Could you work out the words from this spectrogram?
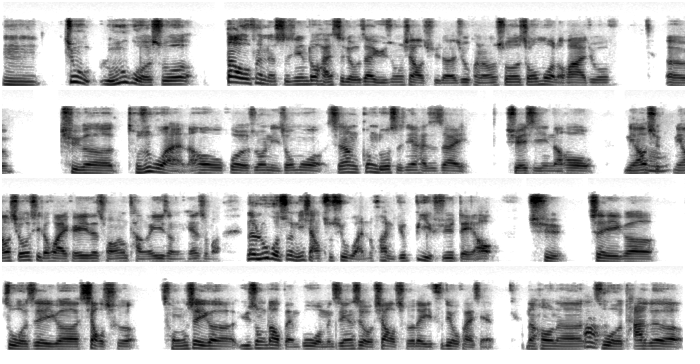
嗯，就如果说大部分的时间都还是留在渝中校区的，就可能说周末的话就。呃，去个图书馆，然后或者说你周末，实际上更多时间还是在学习。然后你要休你要休息的话，也可以在床上躺个一整天，什么？那如果说你想出去玩的话，你就必须得要去这个坐这个校车，从这个渝中到本部，我们之间是有校车的，一次六块钱。然后呢，坐它个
